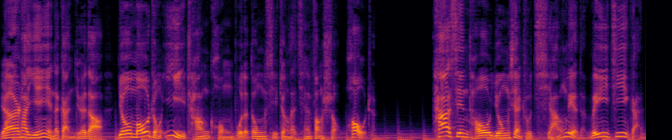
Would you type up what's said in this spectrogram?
然而，他隐隐地感觉到有某种异常恐怖的东西正在前方守候着。他心头涌现出强烈的危机感，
